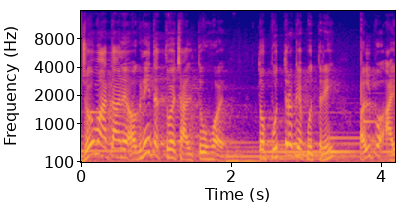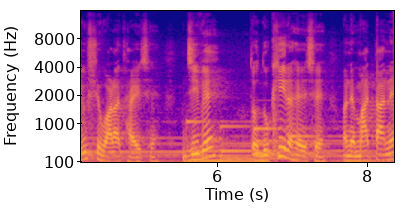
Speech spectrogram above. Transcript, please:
જો માતાને અગ્નિ તત્વ ચાલતું હોય તો પુત્ર કે પુત્રી અલ્પ આયુષ્યવાળા થાય છે, જીવે તો દુઃખી રહે છે અને માતાને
